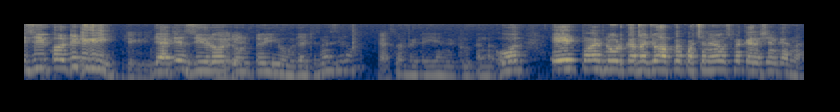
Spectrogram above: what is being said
is equal to degree. Degree. That is zero Zero. into u that is ना yes तो बेटा ये हमें प्रूव करना। और एक पॉइंट नोट करना जो आपका क्वेश्चन है उसमें करेक्शन करना।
